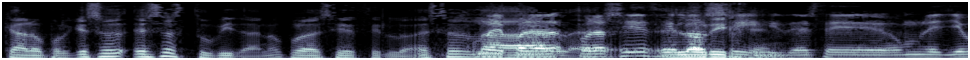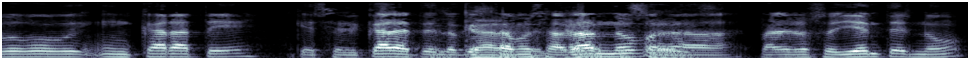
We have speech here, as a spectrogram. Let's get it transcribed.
Claro, porque eso, eso es tu vida, ¿no? Por así decirlo. Eso es Hombre, la- por, la- por así el decirlo, sí. origen. Desde, hombre, llevo en karate, que es el karate, El lo que karate, estamos el karate, hablando para, para los oyentes, ¿no?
